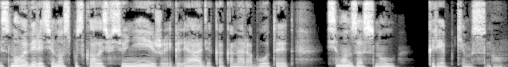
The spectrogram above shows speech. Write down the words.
и снова веретено спускалось все ниже, и, глядя, как она работает, Симон заснул крепким сном.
